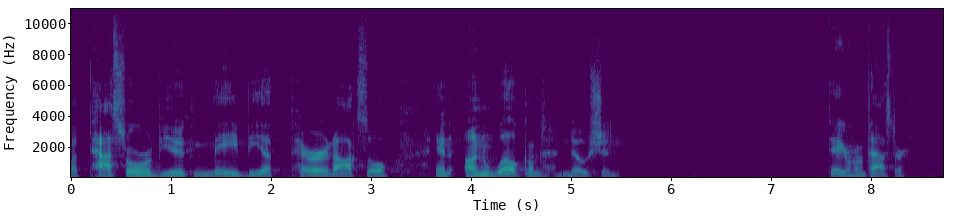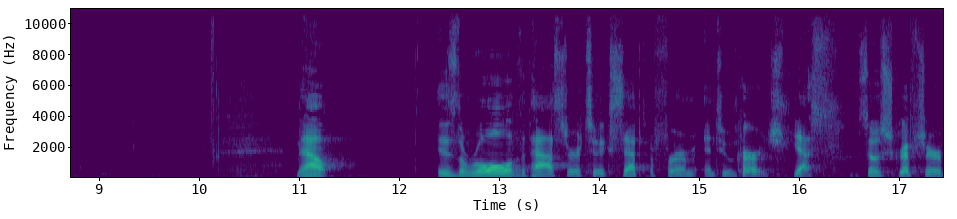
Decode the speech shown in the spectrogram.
a pastoral rebuke may be a paradoxical and unwelcomed notion. Take it from a pastor. Now, is the role of the pastor to accept, affirm, and to encourage? Yes. So Scripture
